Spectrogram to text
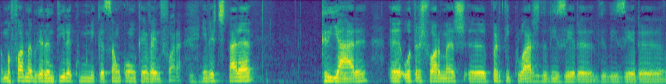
é uma forma de garantir a comunicação com quem vem de fora, uhum. em vez de estar a criar uh, outras formas uh, particulares de dizer, de dizer uh,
